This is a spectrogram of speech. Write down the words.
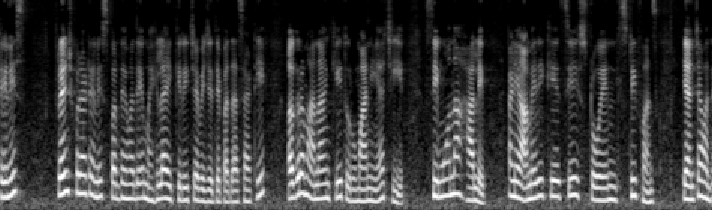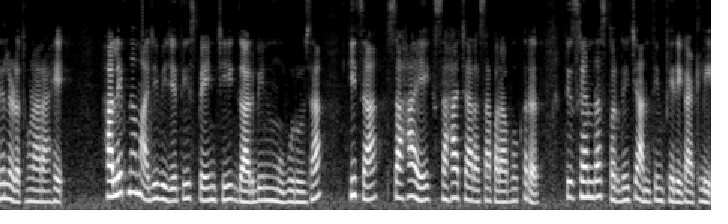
टेनिस. फ्रेंच खुल्या टेनिस स्पर्धेमध्ये महिला एकेरीच्या विजेतेपदासाठी अग्रमानांकित रुमानियाची सिमोना हालेप आणि अमेरिकेचे स्टोएन स्टीफन्स यांच्यामध्ये लढत होणार आहे. हालेपनं माजी विजेती स्पेनची गार्बिन मुगुरुझा हिचा सहा एक सहा चार असा पराभव करत तिसऱ्यांदा स्पर्धेची अंतिम फेरी गाठली.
